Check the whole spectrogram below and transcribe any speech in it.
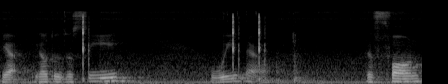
Yeah go to the C. Window the font.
